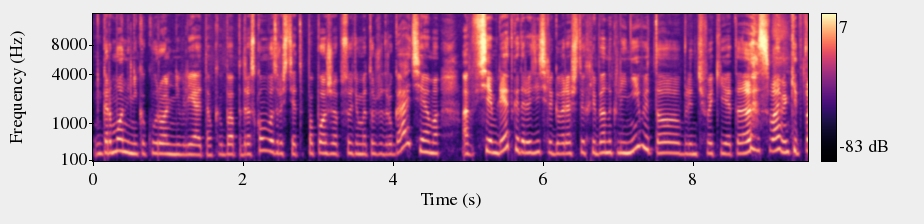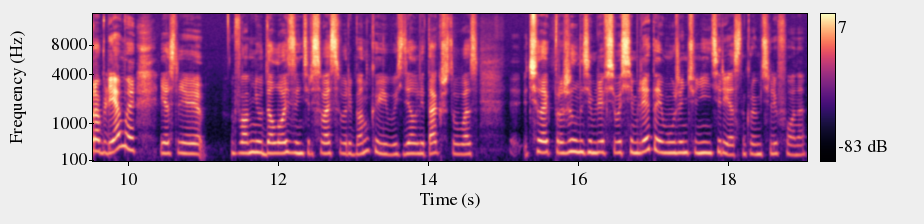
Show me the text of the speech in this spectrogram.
гормоны никакую роль не влияют. Там, как бы о подростковом возрасте это попозже обсудим, это уже другая тема. А в 7 лет, когда родители говорят, что их ребенок ленивый, то, блин, чуваки, это с вами какие-то проблемы. Если вам не удалось заинтересовать своего ребенка, и вы сделали так, что у вас э, человек прожил на Земле всего 7 лет, а ему уже ничего не интересно, кроме телефона.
